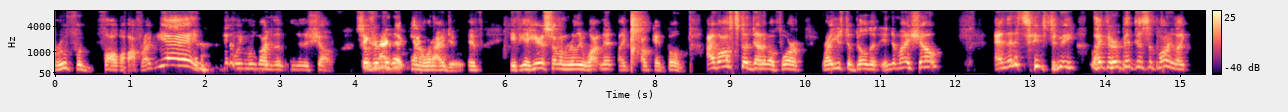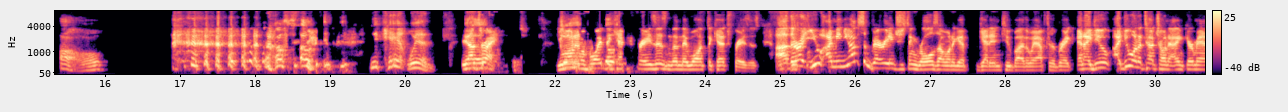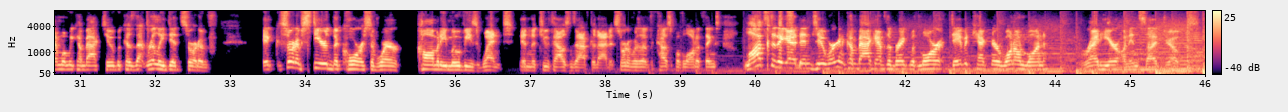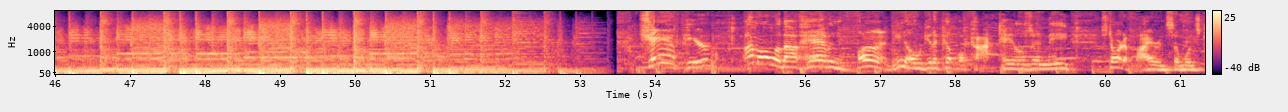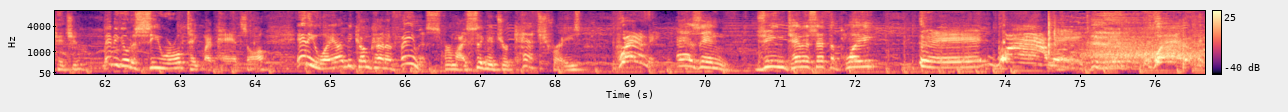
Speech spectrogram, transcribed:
roof would fall off, right? Yay! then we move on to the, to the show. So exactly. for me, that's kind of what I do. If if you hear someone really wanting it, like, okay, boom. I've also done it before where I used to build it into my show. And then it seems to me like they're a bit disappointed, like, oh. so you can't win. Yeah, that's right. You so want to avoid the catchphrases, and then they want the catchphrases. Uh, there are you. I mean, you have some very interesting roles I want to get get into. By the way, after the break, and I do I do want to touch on Anchorman when we come back too, because that really did sort of it sort of steered the course of where comedy movies went in the 2000s after that. It sort of was at the cusp of a lot of things. Lots to get into. We're going to come back after the break with more David Koechner one on one right here on Inside Jokes. Champ here. I'm all about having fun. You know, get a couple of cocktails in me, start a fire in someone's kitchen, maybe go to SeaWorld, take my pants off Anyway, I become kind of famous for my signature catchphrase, whammy, as in Gene Tennis at the plate, and whammy, whammy.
